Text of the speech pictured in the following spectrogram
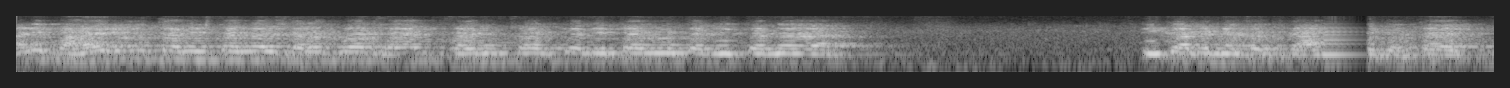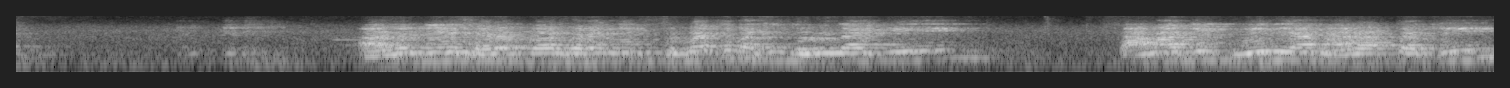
आणि बाहेर येऊन त्या त्यांना शरद पवार साहेब साहेब साहेबच्या नेत्यांवर त्या त्यांना टीका करण्याचं काम करतायत. आदरणीय शरद पवार साहेबांनी सुरुवातीपासून धरून आहे की सामाजिक वीर या महाराष्ट्राची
